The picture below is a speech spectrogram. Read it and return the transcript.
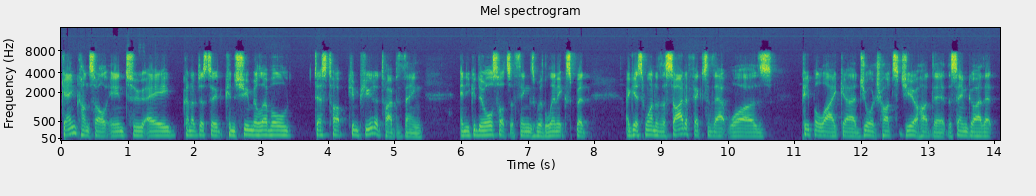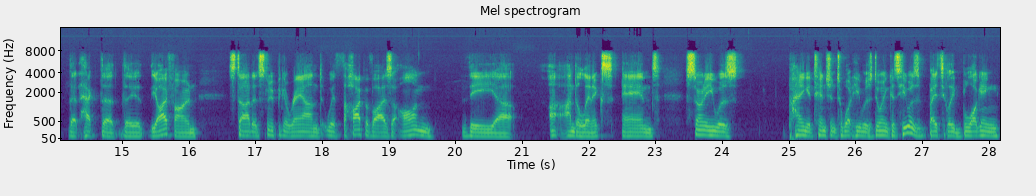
game console into a kind of just a consumer level desktop computer type of thing. And you could do all sorts of things with Linux. But I guess one of the side effects of that was people like uh, George Hotz, GeoHot, the, the same guy that, that hacked the, the, the iPhone, started snooping around with the hypervisor on the uh, under Linux. And Sony was paying attention to what he was doing because he was basically blogging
